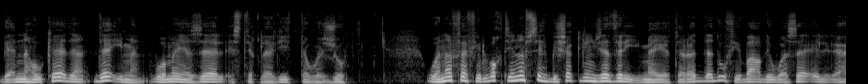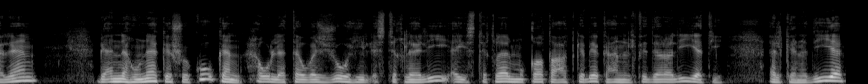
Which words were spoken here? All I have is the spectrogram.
بأنه كان دائما وما يزال استقلالي التوجه. ونفى في الوقت نفسه بشكل جذري ما يتردد في بعض وسائل الإعلام بأن هناك شكوكا حول توجهه الاستقلالي أي استقلال مقاطعة كيبيك عن الفيدرالية الكندية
